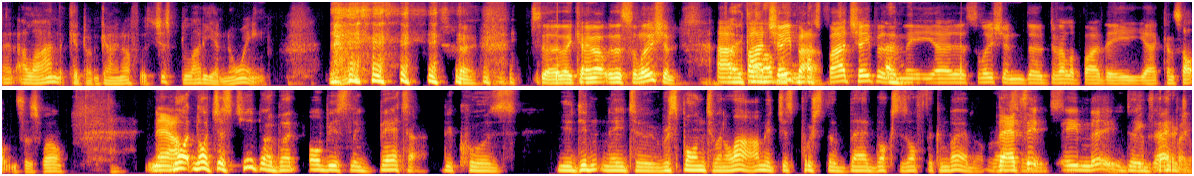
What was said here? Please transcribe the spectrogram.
that alarm that kept on going off was just bloody annoying. so, so, they came up with a solution. Uh, far cheaper, far cheaper um, than the uh, solution developed by the uh, consultants as well. Now, not not just cheaper, but obviously better because you didn't need to respond to an alarm. It just pushed the bad boxes off the conveyor belt. Right? That's so it, indeed. Exactly.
